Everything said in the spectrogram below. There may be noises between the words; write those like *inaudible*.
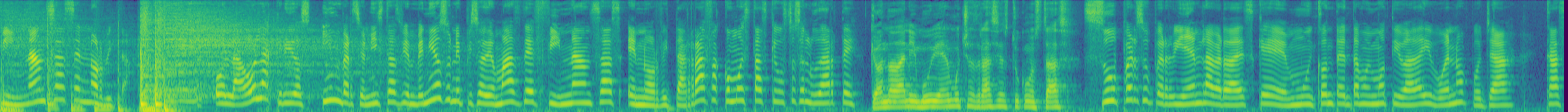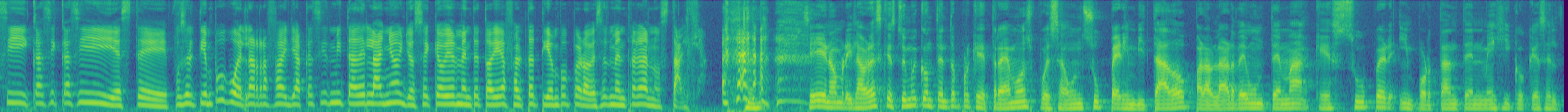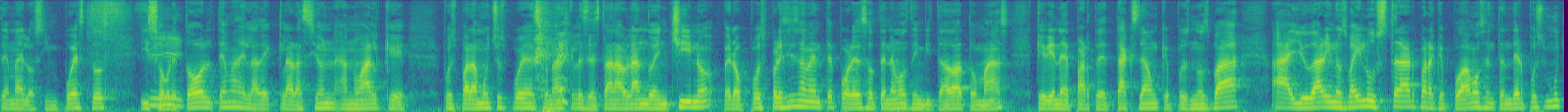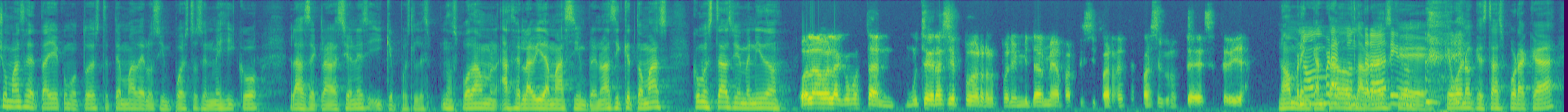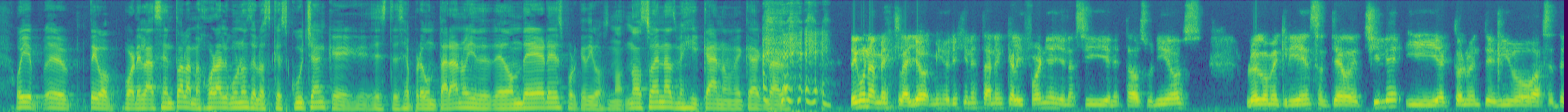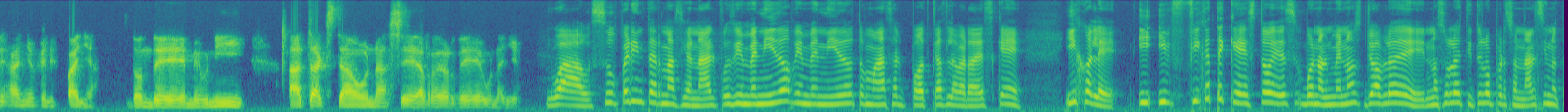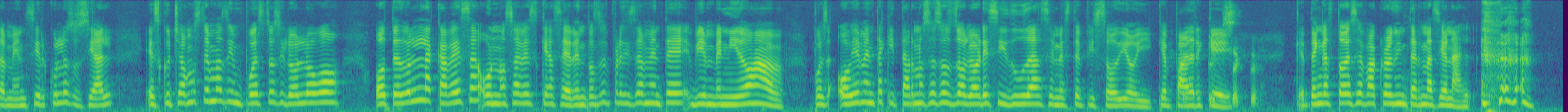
Finanzas en órbita. Hola, hola queridos inversionistas, bienvenidos a un episodio más de Finanzas en órbita. Rafa, ¿cómo estás? Qué gusto saludarte. ¿Qué onda Dani? Muy bien, muchas gracias. ¿Tú cómo estás? Súper, súper bien. La verdad es que muy contenta, muy motivada y bueno, pues ya casi, casi, casi, este, pues el tiempo vuela, Rafa, ya casi es mitad del año. Yo sé que obviamente todavía falta tiempo, pero a veces me entra la nostalgia. *laughs* sí, no, hombre, y la verdad es que estoy muy contento porque traemos pues a un súper invitado para hablar de un tema que es súper importante en México, que es el tema de los impuestos y sobre todo el tema de la declaración anual que pues para muchos puede sonar que les están hablando en chino, pero pues precisamente por eso tenemos de invitado a Tomás, que viene de parte de TaxDown, que pues nos va a ayudar y nos va a ilustrar para que podamos entender pues mucho más a detalle como todo este tema de los impuestos en México, las declaraciones y que pues les, nos puedan hacer la vida más simple, ¿no? Así que Tomás, ¿cómo estás? Bienvenido. Hola, hola, ¿cómo están? Muchas gracias por, por invitarme a participar de este espacio con ustedes este día. No, hombre, encantados. la verdad es que qué bueno que estás por acá. Oye, eh, digo, por el acento, a lo mejor algunos de los que escuchan que este, se preguntarán, oye, ¿de, dónde eres? Porque digo, no, no suenas mexicano, me queda claro. *laughs* Tengo una mezcla. Yo, mis orígenes están en California, yo nací en Estados Unidos, luego me crié en Santiago de Chile y actualmente vivo hace tres años en España, donde me uní a TaxDown hace alrededor de un año. Wow, súper internacional. Pues bienvenido, bienvenido Tomás al podcast. La verdad es que, híjole, y, fíjate que esto es, bueno, al menos yo hablo de no solo de título personal, sino también círculo social. Escuchamos temas de impuestos y luego, luego o te duele la cabeza o no sabes qué hacer. Entonces, precisamente, bienvenido a, pues obviamente a quitarnos esos dolores y dudas en este episodio y qué padre que, que tengas todo ese background internacional.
